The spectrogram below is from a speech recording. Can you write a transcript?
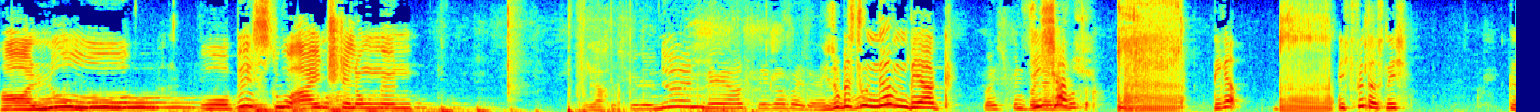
Hallo? Wo bist du? Einstellungen? Ja. Ich bin in Nürnberg, Digga, bei Wieso bist du in Nürnberg? Weil ich bin bei Sicher? deiner Mutter. Digga, ich finde das nicht. Hä,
